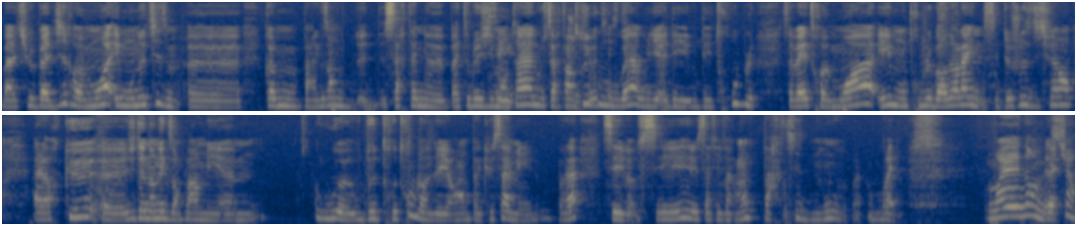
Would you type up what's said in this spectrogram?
bah, tu peux pas dire euh, moi et mon autisme, euh, comme par exemple certaines pathologies mentales ou certains trucs où, voilà, où il y a des, ou des troubles, ça va être moi et mon trouble borderline, c'est deux choses différentes. Alors que, euh, je donne un exemple, hein, mais ou, euh, ou d'autres troubles hein, d'ailleurs, hein, pas que ça, mais voilà, c'est, c'est, ça fait vraiment partie de nous. Bref. Ouais, non, bien sûr.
